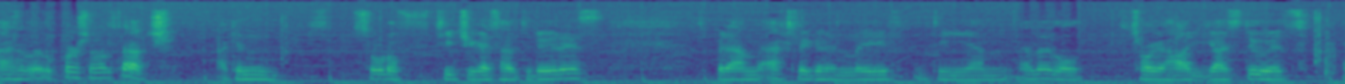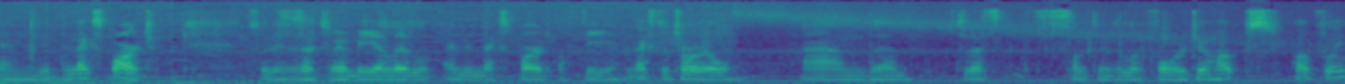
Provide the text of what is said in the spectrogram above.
has a little personal touch. I can sort of teach you guys how to do this. But I'm actually going to leave the um, a little tutorial how you guys do it in the next part so this is actually going to be a little in the next part of the next tutorial. And um, so that's something to look forward to hopes hopefully.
